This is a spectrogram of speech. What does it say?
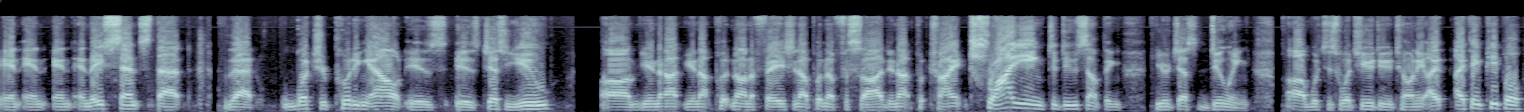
and and and, and they sense that that what you're putting out is is just you um, you're not you're not putting on a face you're not putting a facade you're not put, trying trying to do something you're just doing uh, which is what you do tony. I, I think people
